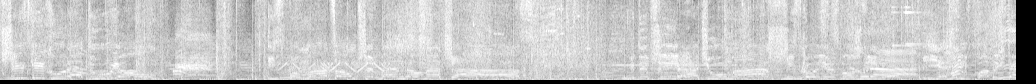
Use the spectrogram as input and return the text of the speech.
Wszystkich uratują I z pomocą przybędą na czas. Gdy przyjaciół masz, wszystko jest możliwe. Jeśli wpadłeś tam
